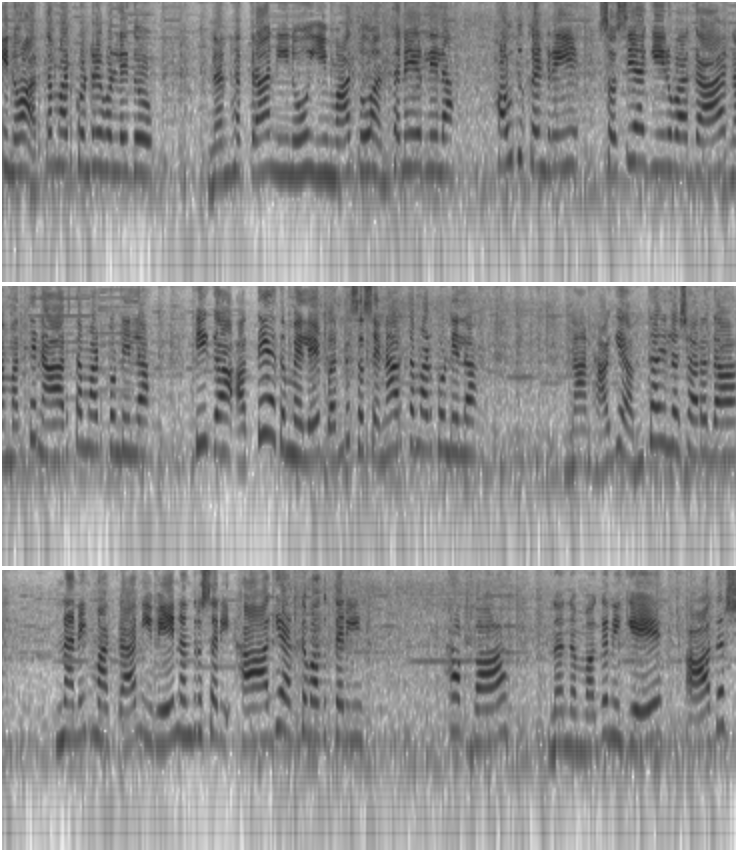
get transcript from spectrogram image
ನೀನು ಅರ್ಥ ಮಾಡ್ಕೊಂಡ್ರೆ ಒಳ್ಳೇದು. ನನ್ನ ಹತ್ರ ನೀನು ಈ ಮಾತು ಅಂತಾನೆ ಇರಲಿಲ್ಲ. ಹೌದು ಕಣ್ರಿ, ಸೊಸೆಯಾಗಿ ಇರುವಾಗ ನಮ್ಮ ಅತ್ತೆನ ಅರ್ಥ ಮಾಡ್ಕೊಂಡಿಲ್ಲ. ಈಗ ಅತ್ತೆ ಮೇಲೆ ಬಂದ ಸೊಸೆನ ಅರ್ಥ ಮಾಡ್ಕೊಂಡಿಲ್ಲ. ನಾನು ಹಾಗೆ ಅಂತ ಇಲ್ಲ ಶಾರದಾ. ನನಗೆ ಮಾತ್ರ ನೀವೇನಂದ್ರು ಸರಿ, ಹಾಗೆ ಅರ್ಥವಾಗುತ್ತೆ ರೀ. ಹಬ್ಬ, ನನ್ನ ಮಗನಿಗೆ ಆದರ್ಶ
